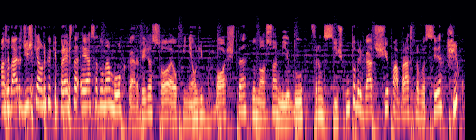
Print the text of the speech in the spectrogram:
Mas o Darius diz que a única que presta é essa do Namor, cara. Veja só, é a opinião de bosta do nosso amigo Francisco. Muito obrigado, Chico. Um abraço pra você. Chico?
